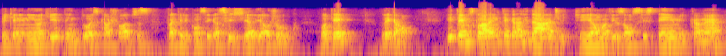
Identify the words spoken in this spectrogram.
pequenininho aqui tem dois caixotes para que ele consiga assistir ali ao jogo. Ok? Legal. E temos, claro, a integralidade, que é uma visão sistêmica, né?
